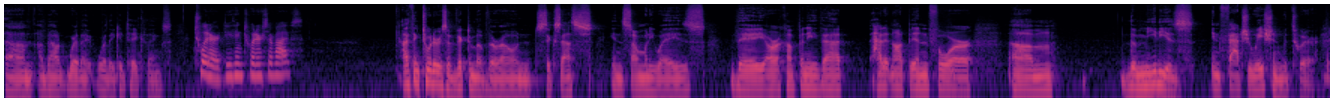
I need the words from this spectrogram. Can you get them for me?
um, about where they where they could take things. Twitter. Do you think Twitter survives? I think Twitter is a victim of their own success in so many ways. They are a company that, had it not been for um, the media's infatuation with Twitter, mm-hmm.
